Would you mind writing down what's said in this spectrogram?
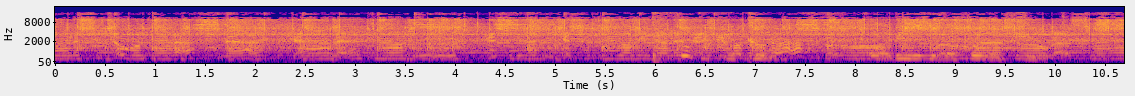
ドレス上から流れ込む Oh, I think this is the solo shoot.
